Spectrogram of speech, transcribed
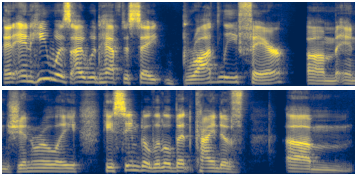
and and he was, I would have to say, broadly fair, um, and generally he seemed a little bit kind of. Um,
